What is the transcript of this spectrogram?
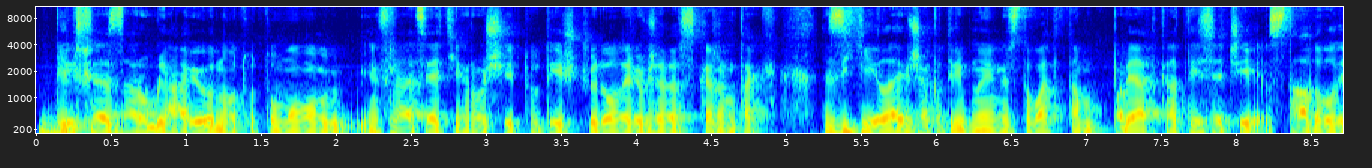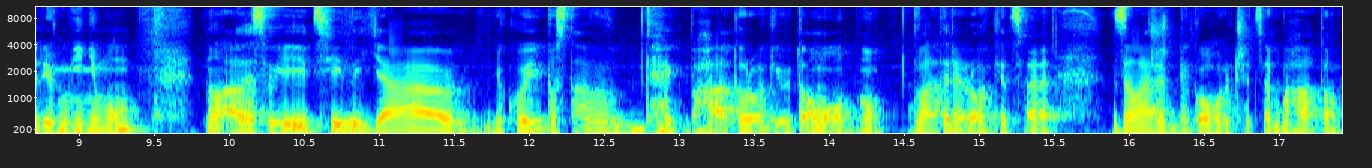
більше заробляю. Ну то тому інфляція ті гроші ту тисячу доларів вже, скажімо так, з'їла, і вже потрібно інвестувати там порядка 1100 доларів мінімум. Ну але своєї цілі я якої поставив дек багато років тому. Ну 2-3 роки це залежить для кого, чи це багато.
